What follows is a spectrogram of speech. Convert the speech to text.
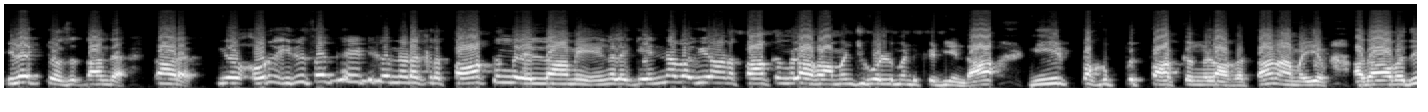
இலக்டோச தாந்த தாரார். ஒரு இரு நடக்கிற தாக்கங்கள் எல்லாமே எங்களுக்கு என்ன வகையான தாக்கங்களாக அமைஞ்சு கொள்ளும் என்று கேட்டீங்கன்னா நீர் பகுப்பு தாக்கங்களாகத்தான் அமையும். அதாவது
